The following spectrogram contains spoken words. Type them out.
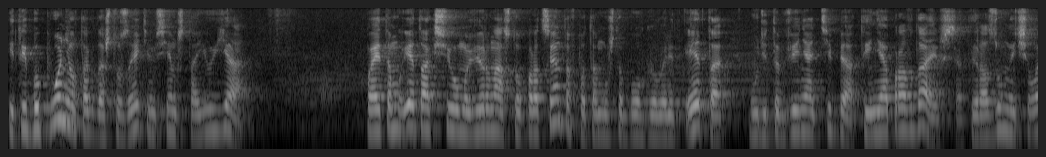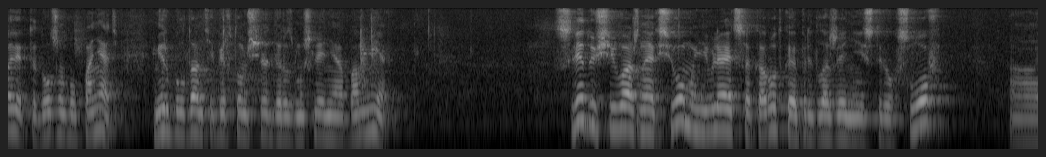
и ты бы понял тогда, что за этим всем стою я? Поэтому эта аксиома верна 100%, потому что Бог говорит, это будет обвинять тебя. Ты не оправдаешься, ты разумный человек, ты должен был понять. Мир был дан тебе в том числе для размышления обо мне. Следующей важной аксиомой является короткое предложение из трех слов. А,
